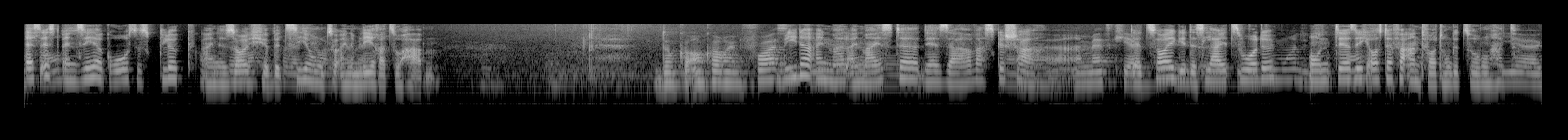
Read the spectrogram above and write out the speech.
es ist ein sehr großes Glück, eine solche Beziehung zu einem Lehrer zu haben. Wieder einmal ein Meister, der sah, was geschah, der Zeuge des Leids wurde und der sich aus der Verantwortung gezogen hat. Euh,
